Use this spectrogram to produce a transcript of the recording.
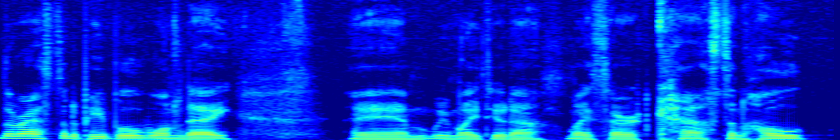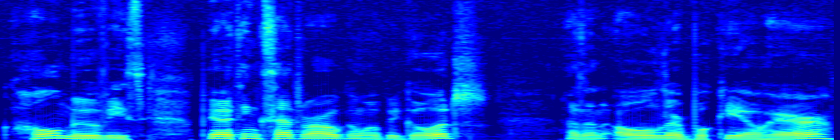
the rest of the people one day. Um, we might do that. Might start casting whole whole movies. But yeah, I think Seth Rogen would be good as an older Bucky O'Hare.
